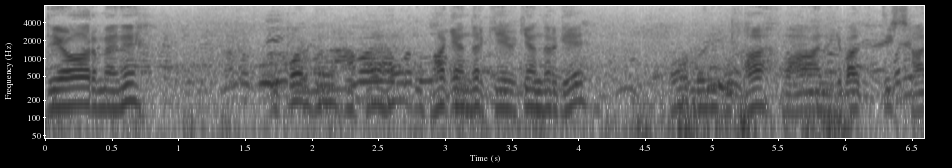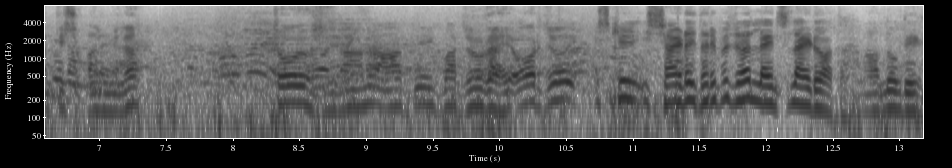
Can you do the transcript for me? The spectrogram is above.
देव और मैंने। ऊपर जो गुफा है, गुफा के अंदर, केव के अंदर गए। बहुत बड़ी गुफा। वहाँ आने के बाद इतनी शांति, सुकून मिला। तो में आप एक बार ज़रूर आए। और जो इसके इस साइड, इधर पे जो है लैंडस्लाइड हुआ था। आप लोग देख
